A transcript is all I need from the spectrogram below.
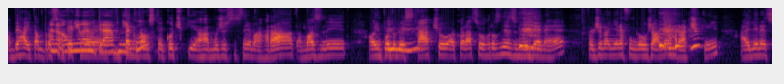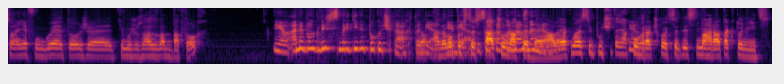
a běhají tam prostě Ano, trávníku. bengalské kočky a můžeš si s nimi hrát a mazlit a oni po tobě Mhm. skáčou, akorát jsou hrozně znuděné, takže na ně nefungují žádné hračky a jediné, co na ně funguje, je to, že ti můžu zahazovat batoh, Jo, anebo když smrtíte po kočkách, tak jo, já. anebo jak prostě já. Skáčou na tebe, nehnou. ale jakmile si půjčíte nějakou Jo. hračku a chcete s nima hrát, tak to nic.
